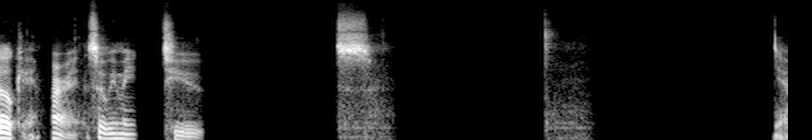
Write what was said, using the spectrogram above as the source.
Okay, all right. So we made two. Yeah,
